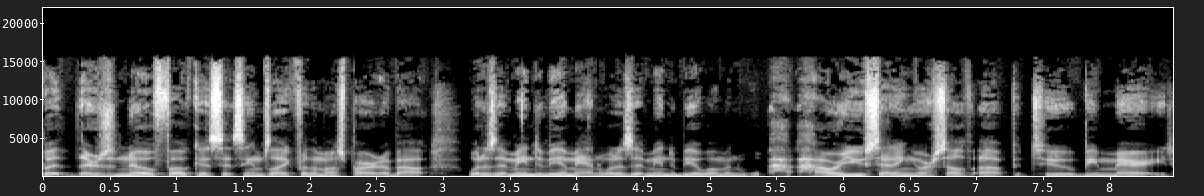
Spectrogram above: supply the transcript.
but there's no focus it seems like for the most part about what does it mean to be a man? What does it mean to be a woman? How are you setting yourself up to be married?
